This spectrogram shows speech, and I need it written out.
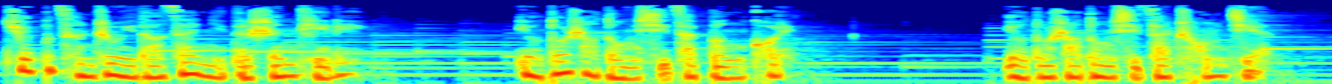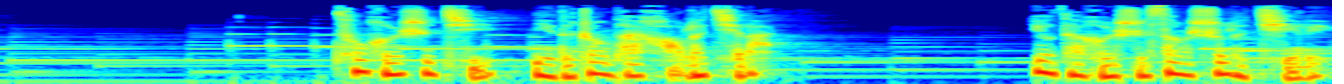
却不曾注意到在你的身体里，有多少东西在崩溃，有多少东西在重建。从何时起，你的状态好了起来？又在何时丧失了气力？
